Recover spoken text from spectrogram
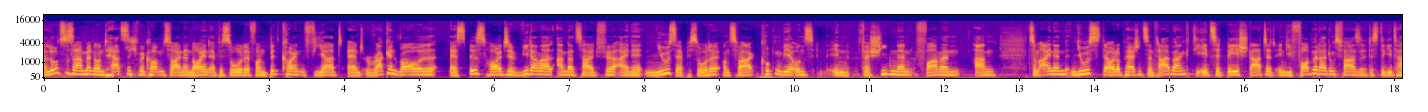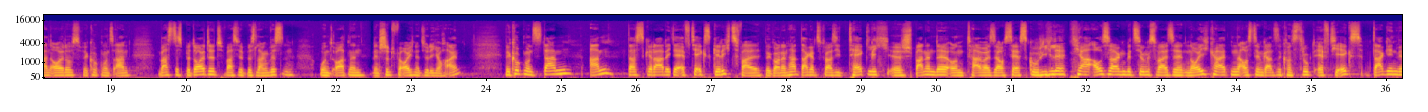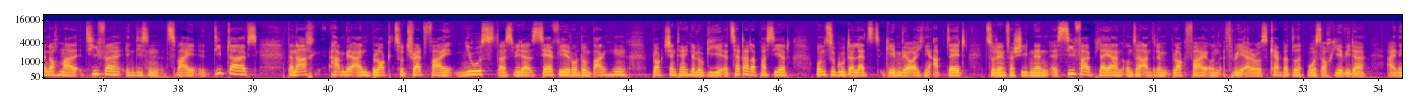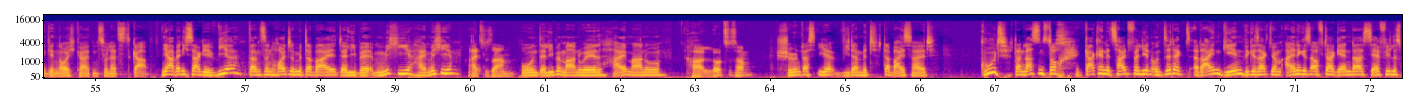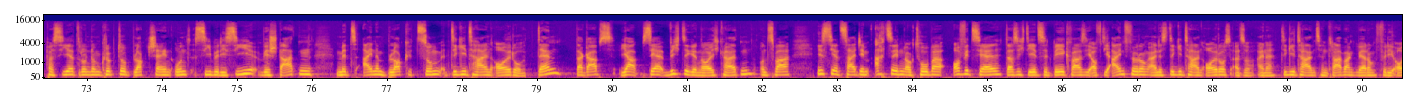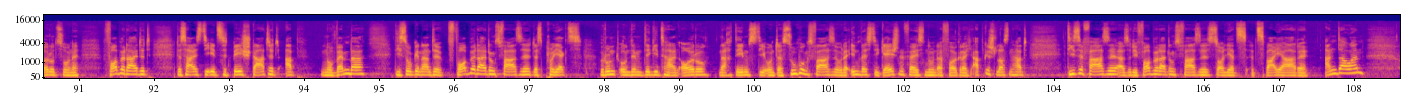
Hallo zusammen und herzlich willkommen zu einer neuen Episode von Bitcoin, Fiat and Rock'n'Roll. Es ist heute wieder mal an der Zeit für eine News-Episode und zwar gucken wir uns in verschiedenen Formen an. Zum einen News der Europäischen Zentralbank. Die EZB startet in die Vorbereitungsphase des digitalen Euros. Wir gucken uns an, was das bedeutet, was wir bislang wissen und ordnen den Schritt für euch natürlich auch ein. Wir gucken uns dann an, dass gerade der FTX-Gerichtsfall begonnen hat. Da gibt es quasi täglich äh, spannende und teilweise auch sehr skurrile ja, Aussagen bzw. Neuigkeiten aus dem ganzen Konstrukt FTX. Da gehen wir nochmal tiefer in diesen zwei Deep Dives. Danach haben wir einen Blog zu TradFi News. Da ist wieder sehr viel rund um Banken, Blockchain-Technologie etc. passiert. Und zu guter Letzt geben wir euch ein Update zu den verschiedenen äh, CFI-Playern, unter anderem BlockFi und Three Arrows Capital, wo es auch hier wieder einige Neuigkeiten zuletzt gab. Ja, wenn ich sage wir, dann sind heute mit dabei der liebe Michi. Hi Michi. Hi zusammen. Und der liebe Manuel. Hi Manu. Hallo zusammen. Schön, dass ihr wieder mit dabei seid. Gut, dann lass uns doch gar keine Zeit verlieren und direkt reingehen. Wie gesagt, wir haben einiges auf der Agenda, sehr vieles passiert rund um Krypto, Blockchain und CBDC. Wir starten mit einem Blog zum digitalen Euro, denn da gab es ja sehr wichtige Neuigkeiten. Und zwar ist jetzt seit dem 18. Oktober offiziell, dass sich die EZB quasi auf die Einführung eines digitalen Euros, also einer digitalen Zentralbankwährung für die Eurozone, vorbereitet. Das heißt, die EZB startet ab November die sogenannte Vorbereitungsphase des Projekts rund um den digitalen Euro, nachdem es die Untersuchungsphase oder Investigation Phase nun erfolgreich abgeschlossen hat. Diese Phase, also die Vorbereitungsphase, soll jetzt zwei Jahre andauern.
